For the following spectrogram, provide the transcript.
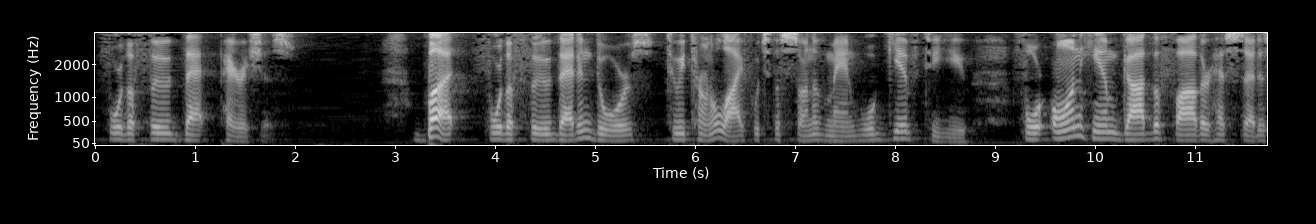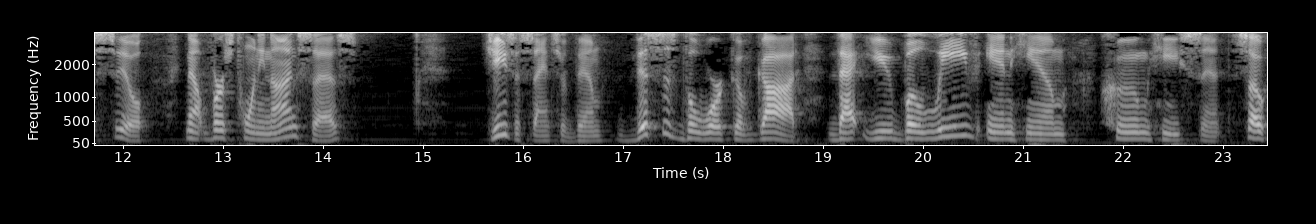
for the food that perishes, but for the food that endures to eternal life, which the Son of Man will give to you for on him God the Father has set his seal. Now, verse 29 says, Jesus answered them, This is the work of God, that you believe in him whom he sent. So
